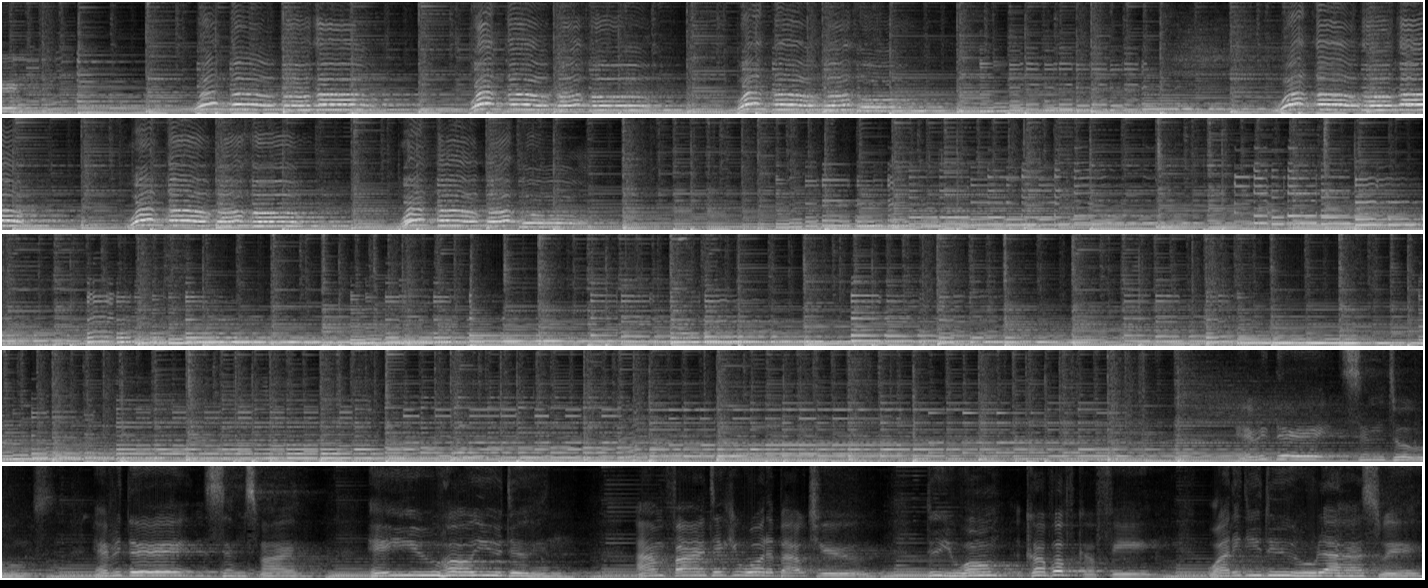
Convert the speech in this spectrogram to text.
Every day the same smile. Hey you, how you doing? I'm fine, thank you. What about you? Do you want a cup of coffee? What did you do last week?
